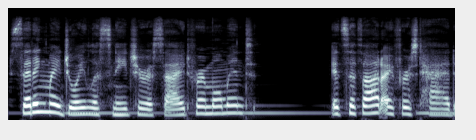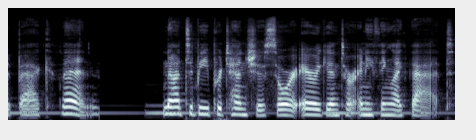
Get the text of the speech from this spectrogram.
Setting my joyless nature aside for a moment, it's a thought I first had back then. Not to be pretentious or arrogant or anything like that.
